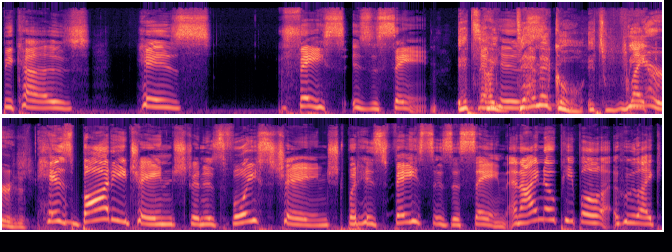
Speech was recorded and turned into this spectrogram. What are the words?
because his face is the same. it's and his- identical. it's like, weird. His body changed and his voice changed, but his face is the same. And I know people who like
